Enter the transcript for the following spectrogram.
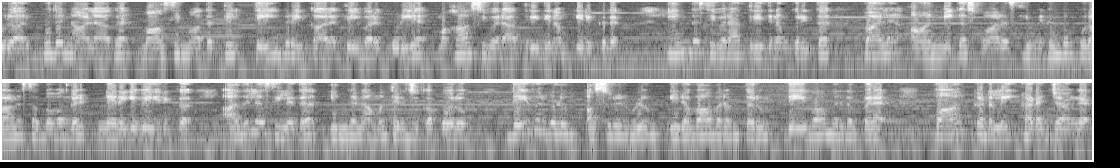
ஒரு அற்புத நாளாக மாசி மாதத்தில் தேய்பிரை காலத்தில் வரக்கூடிய மகா சிவராத்திரி தினம் இருக்குது. இந்த சிவராத்திரி தினம் குறித்த பல ஆன்மீக சுவாரஸ்யம் மிகுந்த புராண சம்பவங்கள் நிறையவே இருக்கு. அதுல சிலத இங்க நாம தெரிஞ்சுக்க போறோம். தேவர்களும் அசுரர்களும் இரவாவரம் தரும் தேவாமிர்தம் பெற பார்க்கடலை கடைஞ்சாங்க.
